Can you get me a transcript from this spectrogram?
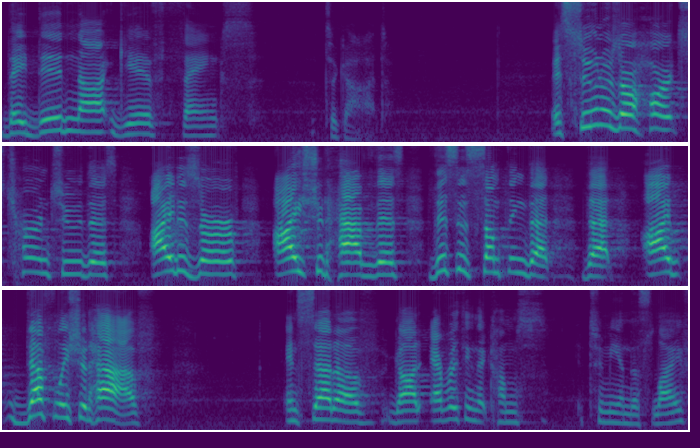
They did not give thanks to God. As soon as our hearts turn to this, I deserve, I should have this. This is something that, that I definitely should have. Instead of, God, everything that comes to me in this life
